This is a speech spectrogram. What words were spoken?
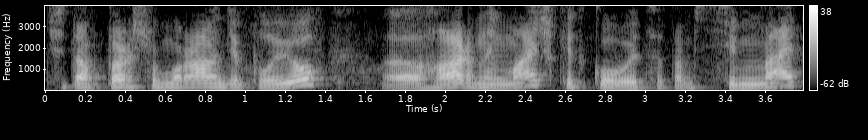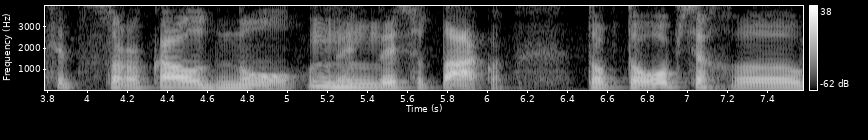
чи там в першому раунді плей-офф гарний матч китковується там 17-41, десь, десь отак от. Тобто обсяг, е,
